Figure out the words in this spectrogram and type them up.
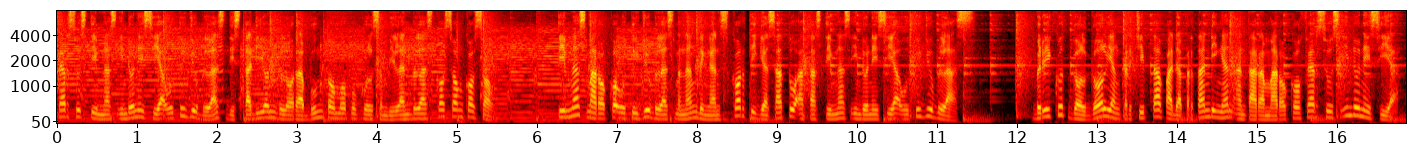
versus Timnas Indonesia U17 di Stadion Gelora Bung Tomo pukul 19.00. Timnas Maroko U17 menang dengan skor 3-1 atas Timnas Indonesia U17. Berikut gol-gol yang tercipta pada pertandingan antara Maroko versus Indonesia.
